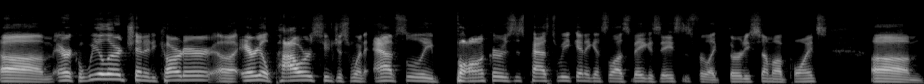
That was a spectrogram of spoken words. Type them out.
Um, Erica Wheeler, Kennedy Carter, uh, Aerial Powers, who just went absolutely bonkers this past weekend against the Las Vegas Aces for like 30 some odd points. Um,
